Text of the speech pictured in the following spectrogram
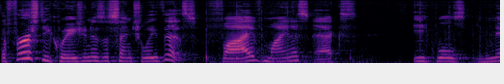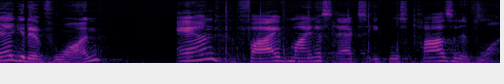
The first equation is essentially this. 5 minus x equals negative 1 and 5 minus x equals positive 1.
